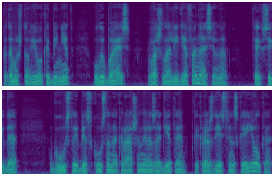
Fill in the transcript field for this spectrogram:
потому что в его кабинет, улыбаясь, вошла Лидия Афанасьевна, как всегда, густо безвкусно накрашенная, разодетая, как рождественская елка.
